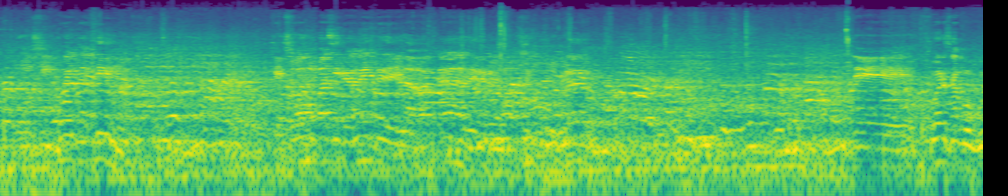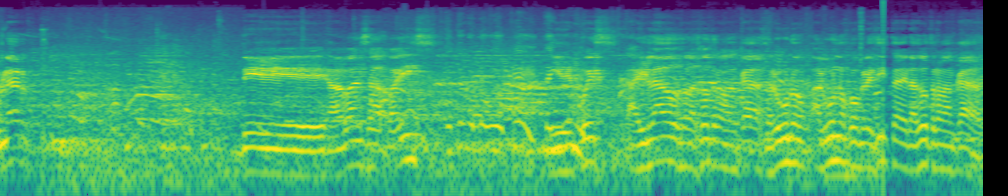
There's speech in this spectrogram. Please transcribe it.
con 50 firmas, que son básicamente de la bancada de Renovación Popular, de Fuerza Popular, de Avanza País y después aislados a las otras bancadas, algunos, algunos congresistas de las otras bancadas.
